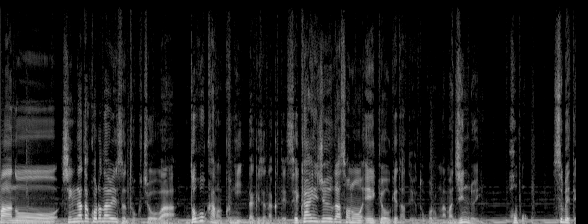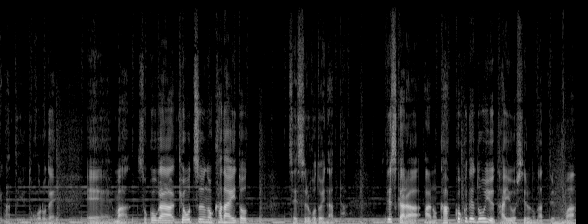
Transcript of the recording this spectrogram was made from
まああの新型コロナウイルスの特徴はどこかの国だけじゃなくて世界中がその影響を受けたというところが、まあ、人類ほぼ全てがというところで、えーまあ、そこが共通の課題と接することになった。ですからあの各国でどういう対応をしているのかっていうのは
